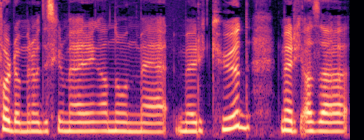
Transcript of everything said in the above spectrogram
fordommer og diskriminering av noen med mørk hud. Mørk, altså,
